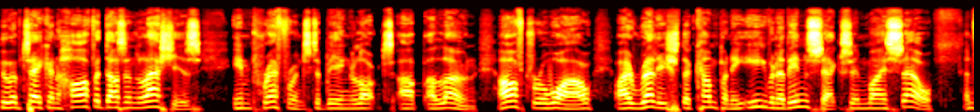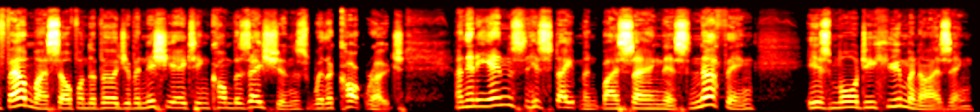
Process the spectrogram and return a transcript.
who have taken half a dozen lashes in preference to being locked up alone. After a while, I relished the company even of insects in my cell and found myself on the verge of initiating conversations with a cockroach. And then he ends his statement by saying this Nothing is more dehumanizing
